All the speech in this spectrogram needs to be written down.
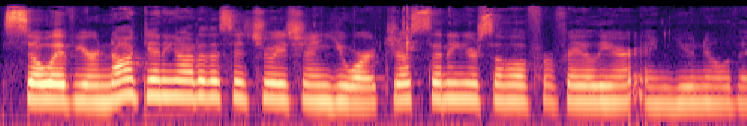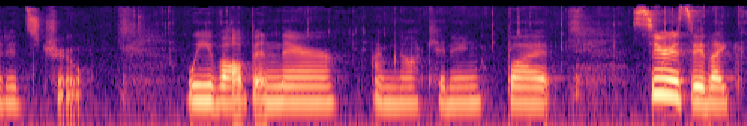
So if you're not getting out of the situation, you are just setting yourself up for failure and you know that it's true. We've all been there. I'm not kidding. But seriously, like,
